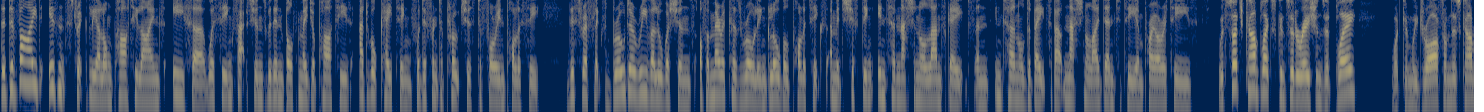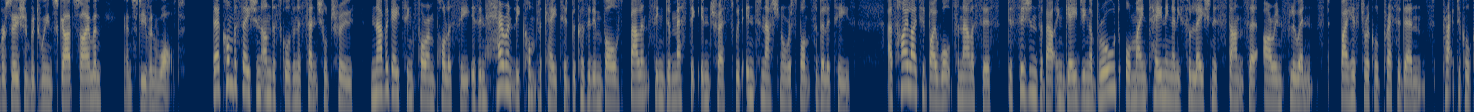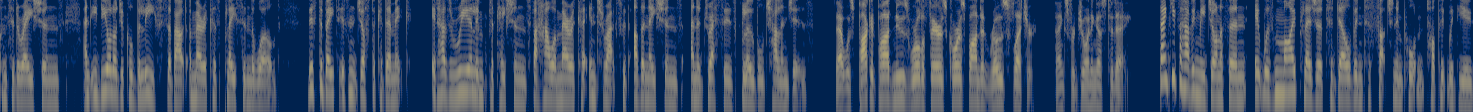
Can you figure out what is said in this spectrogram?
The divide isn't strictly along party lines either. We're seeing factions within both major parties advocating for different approaches to foreign policy. This reflects broader revaluations of America's role in global politics amid shifting international landscapes and internal debates about national identity and priorities. With such complex considerations at play, what can we draw from this conversation between Scott Simon and Stephen Walt? Their conversation underscores an essential truth. Navigating foreign policy is inherently complicated because it involves balancing domestic interests with international responsibilities. As highlighted by Walt's analysis, decisions about engaging abroad or maintaining an isolationist stance are influenced by historical precedents, practical considerations, and ideological beliefs about America's place in the world. This debate isn't just academic, it has real implications for how America interacts with other nations and addresses global challenges. That was PocketPod News World Affairs correspondent Rose Fletcher. Thanks for joining us today. Thank you for having me, Jonathan. It was my pleasure to delve into such an important topic with you.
